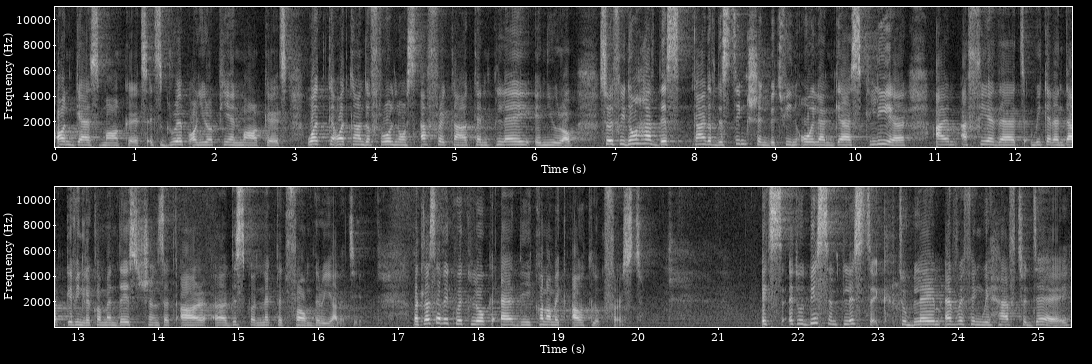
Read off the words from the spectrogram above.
on gas markets, its grip on European markets, what, what kind of role North Africa can play in Europe. So if we don't have this kind of distinction between oil and gas clear, I'm, i fear that we can end up giving recommendations that are uh, disconnected from the reality. But let's have a quick look at the economic outlook first. It's, it would be simplistic to blame everything we have today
